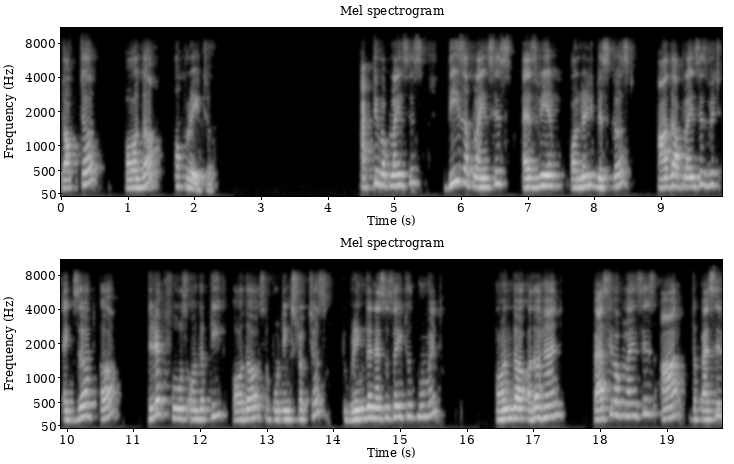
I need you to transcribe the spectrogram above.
doctor or the operator. Active appliances, these appliances, as we have already discussed, are the appliances which exert a direct force on the teeth or the supporting structures to bring the necessary tooth movement. On the other hand, passive appliances are the passive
